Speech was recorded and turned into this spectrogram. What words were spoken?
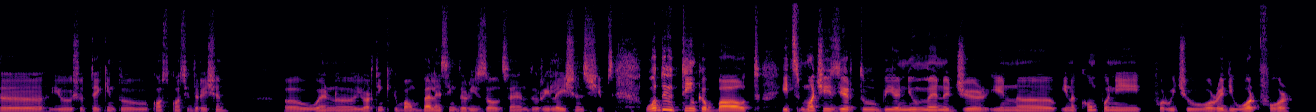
uh, you should take into consideration uh, when uh, you are thinking about balancing the results and the relationships. What do you think about? It's much easier to be a new manager in a, in a company for which you already work for.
